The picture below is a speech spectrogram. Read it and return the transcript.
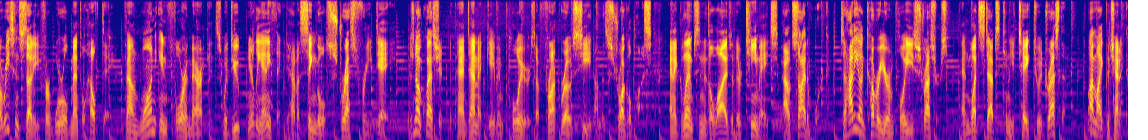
A recent study for World Mental Health Day found one in four Americans would do nearly anything to have a single stress free day. There's no question the pandemic gave employers a front row seat on the struggle bus and a glimpse into the lives of their teammates outside of work. So, how do you uncover your employees' stressors? And what steps can you take to address them? I'm Mike Pechenik.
